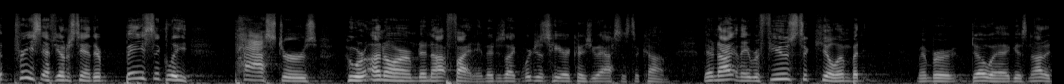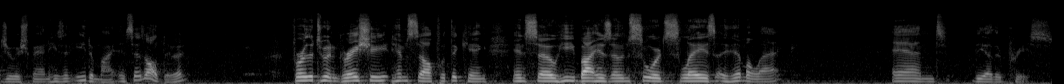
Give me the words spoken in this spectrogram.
the priests, have to understand, they're basically pastors who are unarmed and not fighting. They're just like, we're just here because you asked us to come. They're not, they refuse to kill him, but remember, Doeg is not a Jewish man. He's an Edomite and says, I'll do it. Further to ingratiate himself with the king, and so he, by his own sword, slays Ahimelech and the other priests.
